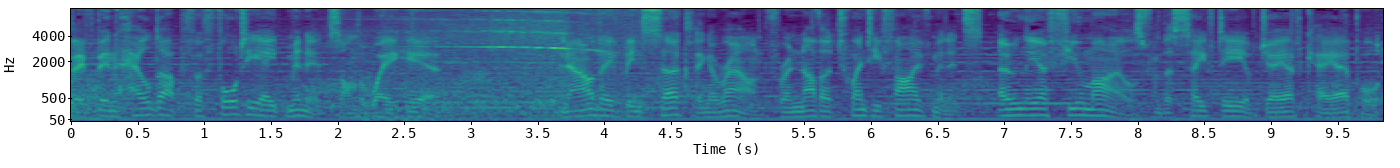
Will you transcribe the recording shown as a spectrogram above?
They've been held up for 48 minutes on the way here. Now they've been circling around for another 25 minutes, only a few miles from the safety of JFK Airport.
